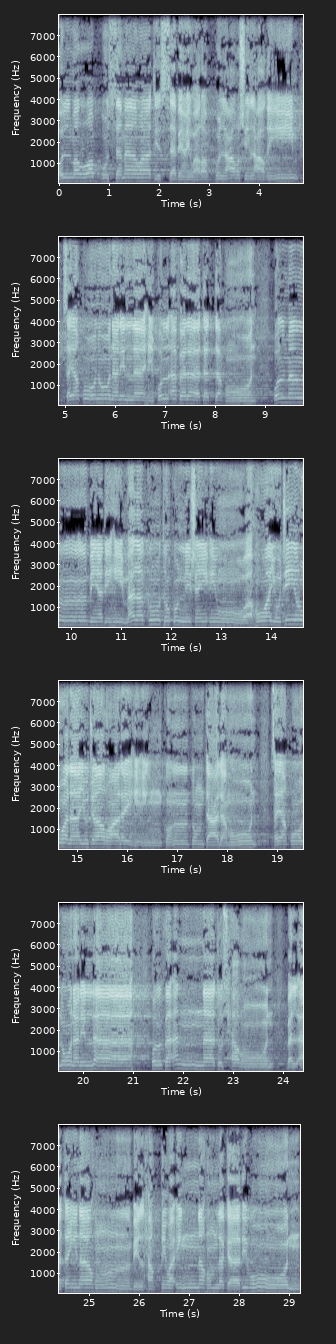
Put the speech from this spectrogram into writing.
قل من رب السماوات السبع ورب العرش العظيم سيقولون لله قل أفلا تتقون قل من بيده ملكوت كل شيء وهو يجير ولا يجار عليه إن كنتم تعلمون سيقولون لله قل فأنا تسحرون بل أتيناهم بالحق وإنهم لكاذبون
